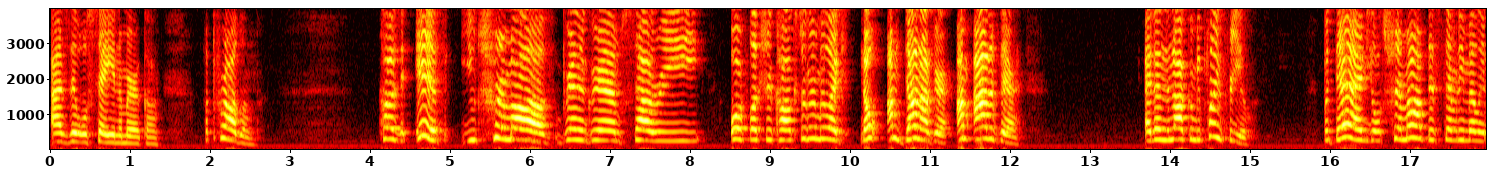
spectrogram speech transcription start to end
as they will say in America. A problem. Because if you trim off Brandon Graham's salary or Fletcher Cox, they're going to be like, nope, I'm done out of here. I'm out of there and then they're not going to be playing for you. But then you'll trim off this $70 million.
